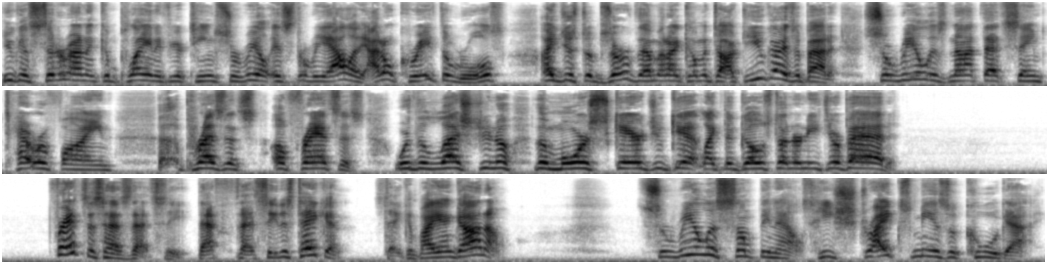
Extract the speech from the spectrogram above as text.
You can sit around and complain if your team's surreal. It's the reality. I don't create the rules. I just observe them and I come and talk to you guys about it. Ciryl is not that same terrifying uh, presence of Francis, where the less you know, the more scared you get, like the ghost underneath your bed. Francis has that seat. That, that seat is taken. It's taken by Ngannou. Ciryl is something else. He strikes me as a cool guy.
